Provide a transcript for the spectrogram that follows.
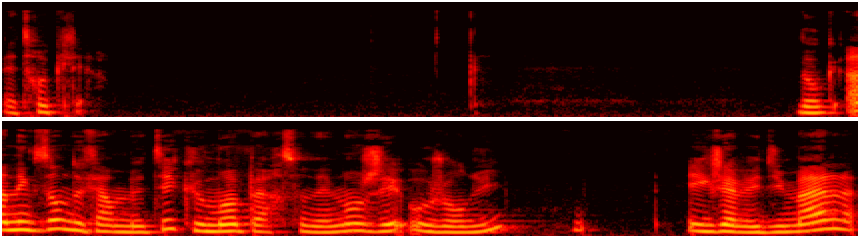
Être clair. Donc un exemple de fermeté que moi personnellement j'ai aujourd'hui et que j'avais du mal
